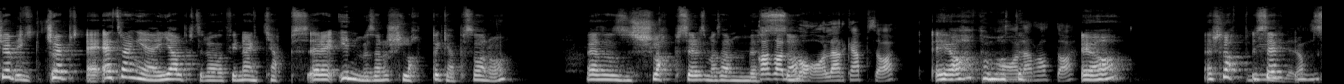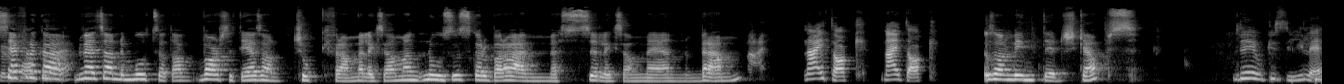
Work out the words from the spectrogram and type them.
Kjøp, kjøp jeg, jeg trenger hjelp til å finne en caps. Er det inn med sånne slappe capser nå? Det er sånn slapp, ser ut som en sånn Hva sa møsse. malercapser? Ja, på en måte. Malerhatter? Ja. En slapp Se, se for det? Du vet sånn det motsatte av Varsity er sånn tjukk fremme, liksom. Men nå så skal du bare ha en møsse, liksom, med en brem. Nei takk. Nei takk. Sånn vintage caps. Det er jo ikke stilig.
